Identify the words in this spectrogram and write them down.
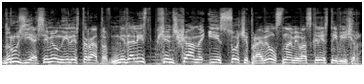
Друзья, Семен Елистратов, медалист Пхенчхана и Сочи, провел с нами воскресный вечер.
